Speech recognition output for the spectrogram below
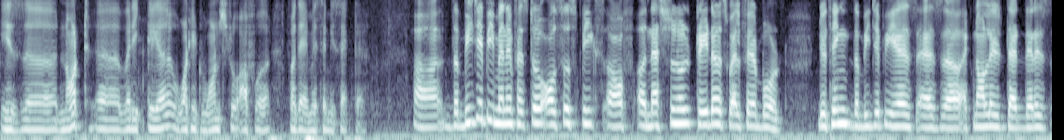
is uh, not uh, very clear what it wants to offer for the MSME sector. Uh, the BJP manifesto also speaks of a national traders welfare board. Do you think the BJP has, has uh, acknowledged that there is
